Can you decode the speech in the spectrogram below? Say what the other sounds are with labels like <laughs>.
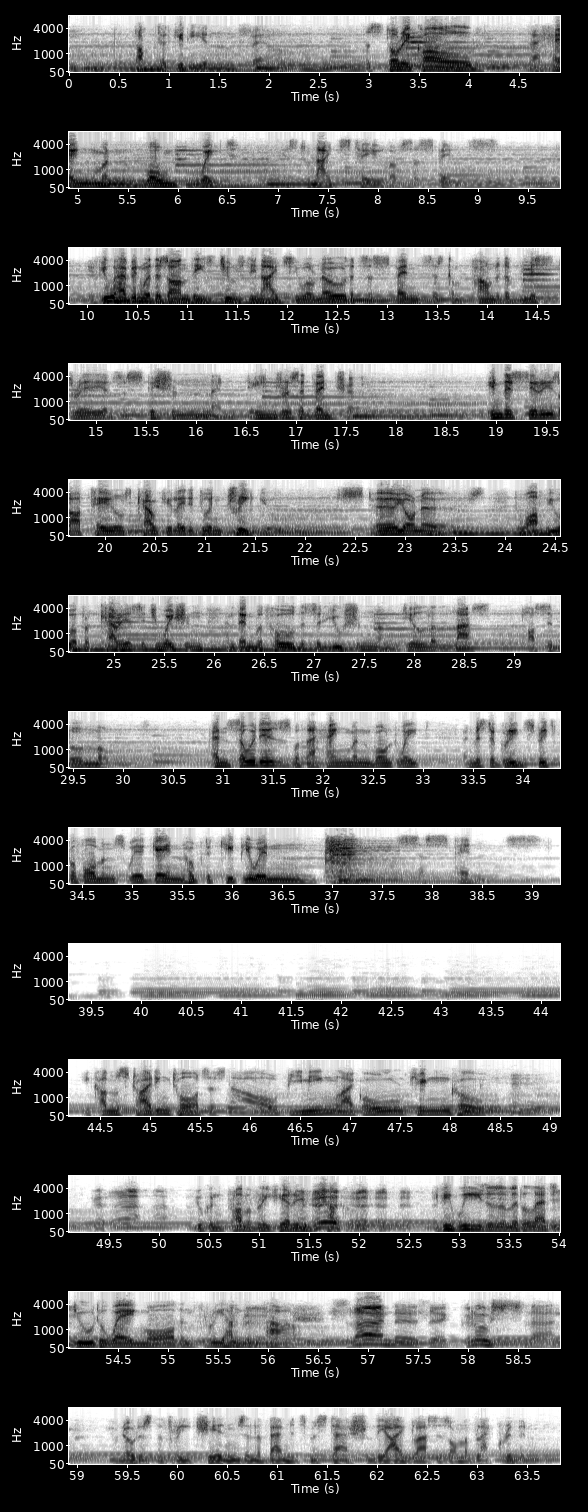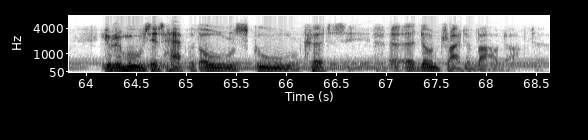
Dr. Gideon Fell. The story called The Hangman Won't Wait is tonight's tale of suspense. If you have been with us on these Tuesday nights, you will know that suspense is compounded of mystery and suspicion and dangerous adventure. In this series are tales calculated to intrigue you, stir your nerves, to offer you a precarious situation and then withhold the solution until the last possible moment. And so it is with The Hangman Won't Wait and Mr. Greenstreet's performance, we again hope to keep you in suspense. He comes striding towards us now, beaming like old King Cole. You can probably hear him chuckle. If he wheezes a little, that's due to weighing more than 300 pounds. Slander, sir. Gross slander. You notice the three chins in the bandit's mustache and the eyeglasses on the black ribbon. He removes his hat with old school courtesy. Uh, uh, don't try to bow, Doctor.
